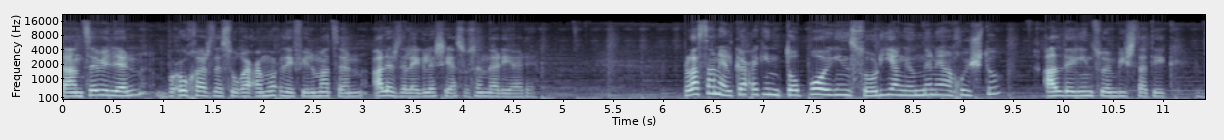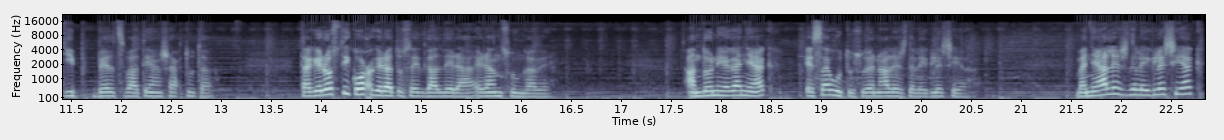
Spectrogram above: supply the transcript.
Ta antzebilen, brujas de zugarra mordi filmatzen, ales de la iglesia zuzendaria ere. Plazan elkarrekin topo egin zorian geundenean juistu, alde egin zuen bistatik, jip beltz batean sartuta. Ta geroztik hor geratu zait galdera, erantzun gabe. Andoni egainak ezagutu zuen Ales de la Iglesia. Baina Ales de la Iglesiak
